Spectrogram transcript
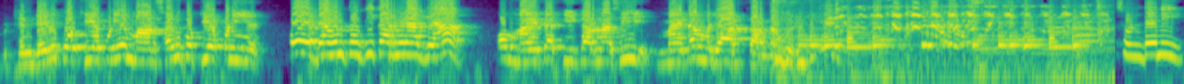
ਬਠਿੰਡੇ ਵੀ ਕੋਠੀ ਆਪਣੀ ਹੈ ਮਾਨਸਾ ਵੀ ਕੋਠੀ ਆਪਣੀ ਹੈ। ਉਹ ਏਦਾਂ ਹੁਣ ਤੂੰ ਕੀ ਕਰਨ ਲੱਗ ਗਿਆ? ਉਹ ਮੈਂ ਤਾਂ ਕੀ ਕਰਨਾ ਸੀ? ਮੈਂ ਤਾਂ ਮਜ਼ਾਕ ਕਰਦਾ। ਸੁਣਦੇ ਨਹੀਂ।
